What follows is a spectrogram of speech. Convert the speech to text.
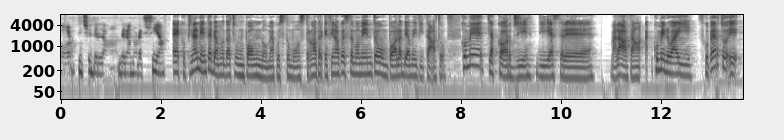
vortice della, dell'anoressia. Ecco, finalmente abbiamo dato un po' un nome a questo mostro, no? perché fino a questo momento un po' l'abbiamo evitato. Come ti accorgi di essere malata? Come lo hai scoperto e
